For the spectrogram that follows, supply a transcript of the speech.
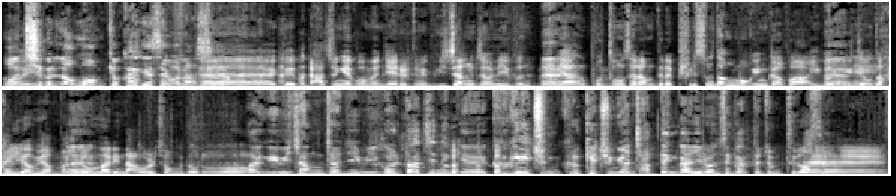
원칙을 너무 엄격하게 세워놨어요. 네, 그 나중에 보면 예를 들면 위장 전입은 네. 그냥 보통 사람들의 필수 덕목인가봐. 이거 네. 이 정도 하려면 막 네. 이런 말이 나올 정도로. 아, 이게 위장 전입 이걸 따지는 게 그게 중, 그렇게 중요한 잣대인가 이런 생각도 좀 들었어요. 네.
